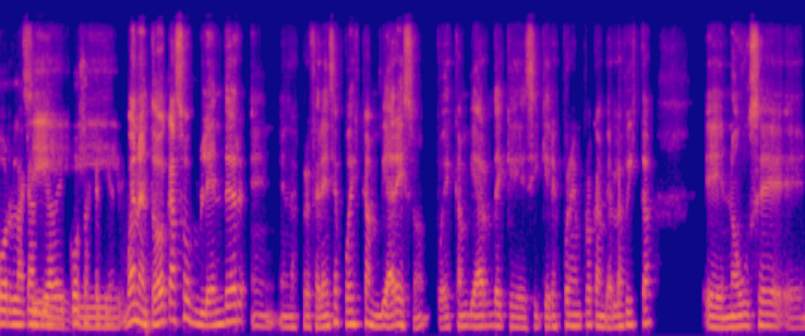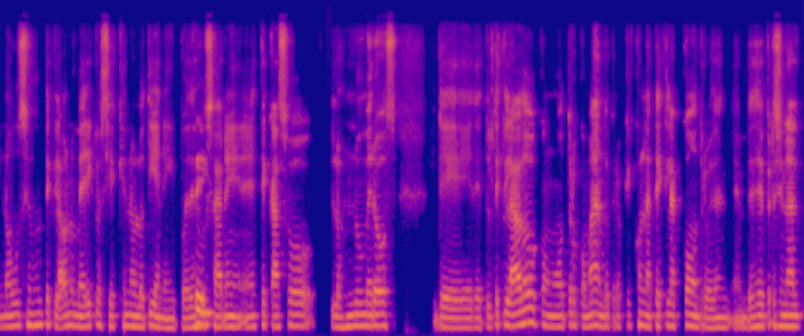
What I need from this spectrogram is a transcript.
por la cantidad de cosas que tiene. Bueno, en todo caso, Blender en, en, las preferencias puedes cambiar eso. Puedes cambiar de que si quieres, por ejemplo, cambiar las vistas, eh, no, use, eh, no uses un teclado numérico si es que no lo tienes y puedes usar en, este caso los números de, de, tu teclado con otro comando. Creo que es con la tecla control. En, vez de presionar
